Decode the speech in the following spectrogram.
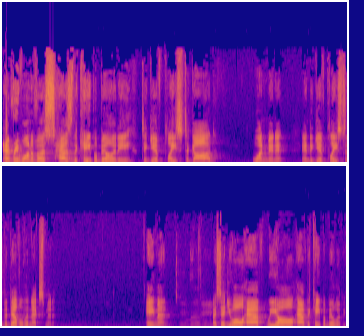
every one of us has the capability to give place to God one minute and to give place to the devil the next minute. Amen. I said you all have, we all have the capability.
